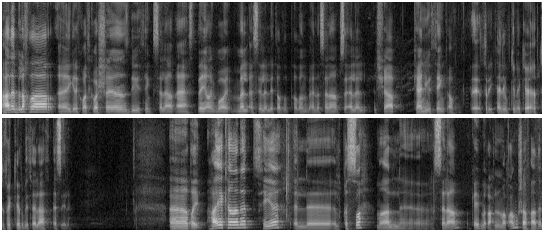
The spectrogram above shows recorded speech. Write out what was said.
هذا بالأخضر يقول لك what questions do you think سلام asked? The young boy ما الأسئلة اللي تظن بأن سلام سأل الشاب؟ Can you think of three? هل يمكنك أن تفكر بثلاث أسئلة؟ آه طيب هاي كانت هي القصة مال السلام أوكي من راح للمطعم وشاف هذا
